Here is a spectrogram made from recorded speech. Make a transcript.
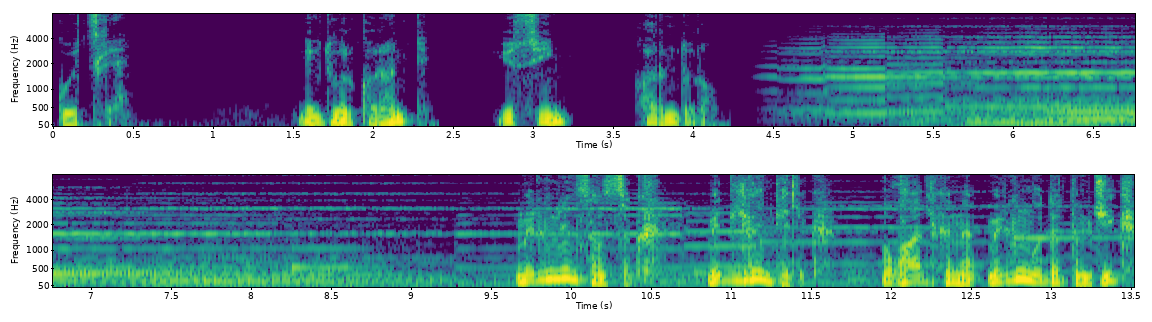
гүйцгээ. 1-р Коринт 9-ийн 24 Мэргэний сонсог, мэдлэгийн тэлэг. Ухаалх нь мэрэгэн өдөр төмжийг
